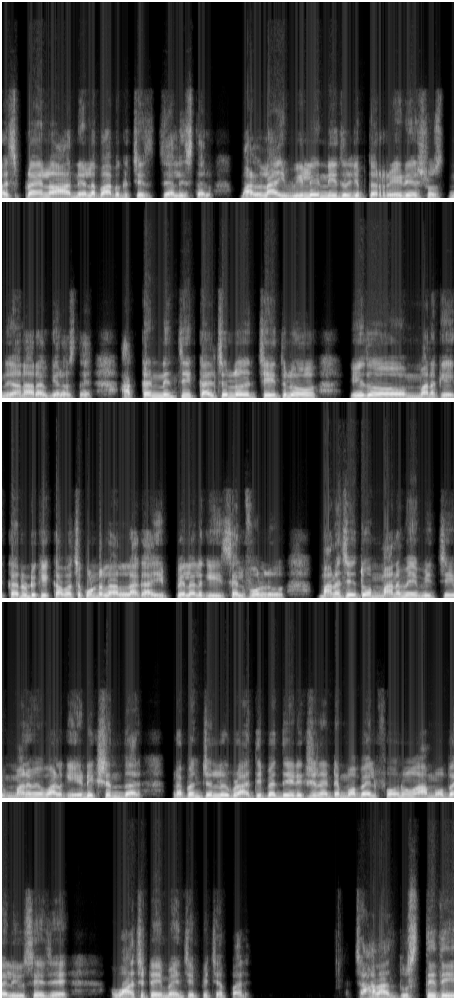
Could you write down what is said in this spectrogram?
పసిప్రాయంలో ఆరు నెలల పాపకి చెల్లిస్తారు మళ్ళా వీళ్ళే నీతులు చెప్తారు. రేడియేషన్ వస్తుంది అనారోగ్యాలు వస్తాయి. అక్కడి నుంచి కల్చర్లో చేతిలో ఏదో మనకి కనుడికి కవచకుండలాగా ఈ పిల్లలకి ఈ సెల్ ఫోన్లు మన చేతితో మనమే ఇచ్చి మనమే వాళ్ళకి ఎడిక్షన్ ప్రపంచంలో ఇప్పుడు అతిపెద్ద ఎడిక్షన్ అంటే మొబైల్ ఫోను ఆ మొబైల్ యూసేజే వాచ్ టైమే అని చెప్పి చెప్పాలి. చాలా దుస్థితి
